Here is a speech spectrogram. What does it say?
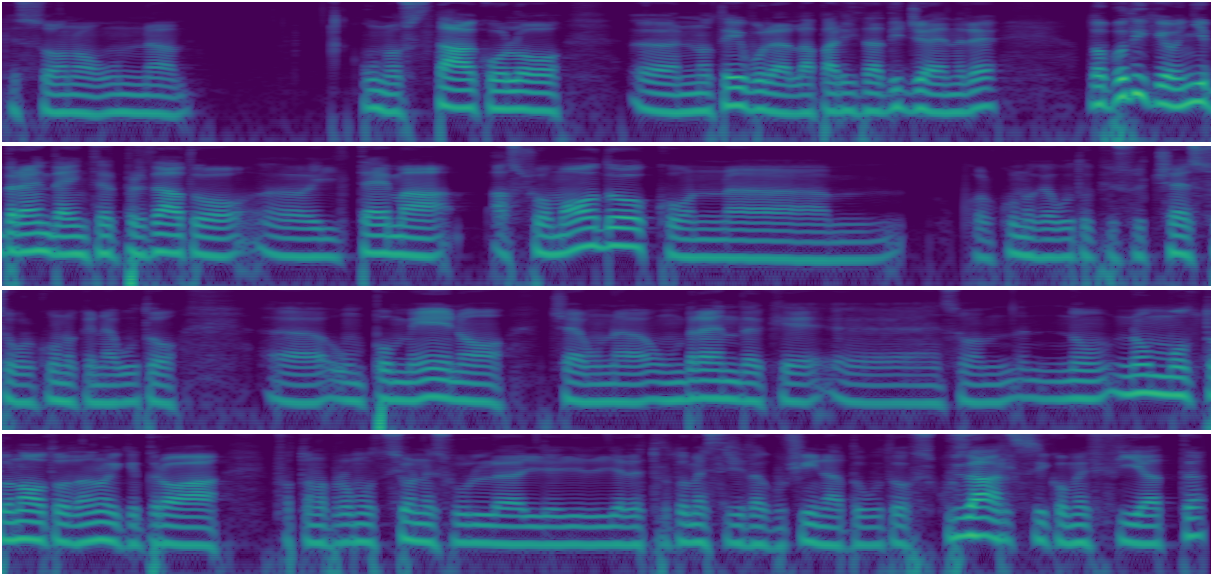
che sono un, un ostacolo eh, notevole alla parità di genere. Dopodiché ogni brand ha interpretato eh, il tema a suo modo, con ehm, qualcuno che ha avuto più successo, qualcuno che ne ha avuto eh, un po' meno. C'è un, un brand che eh, insomma, non, non molto noto da noi, che però ha fatto una promozione sugli elettrodomestici da cucina, ha dovuto scusarsi come Fiat,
